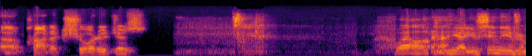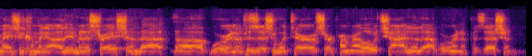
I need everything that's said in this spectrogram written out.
uh, product shortages? Well, yeah, you've seen the information coming out of the administration that uh, we're in a position with tariffs here, primarily with China, that we're in a position.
